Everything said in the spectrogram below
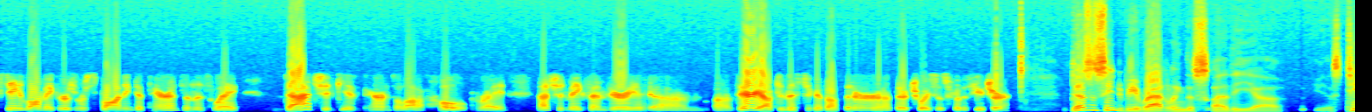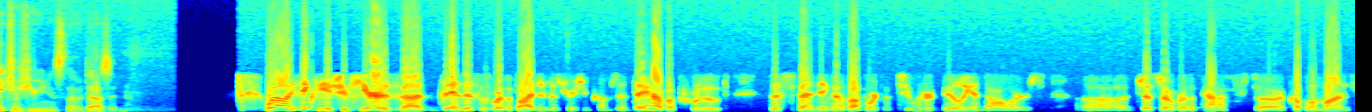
state lawmakers responding to parents in this way, that should give parents a lot of hope, right? That should make them very um, uh, very optimistic about their uh, their choices for the future. Doesn't seem to be rattling the uh, the uh, teachers unions, though, does it? Well, I think the issue here is that, and this is where the Biden administration comes in. They have approved the spending of upwards of two hundred billion dollars uh, just over the past uh, couple of months,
